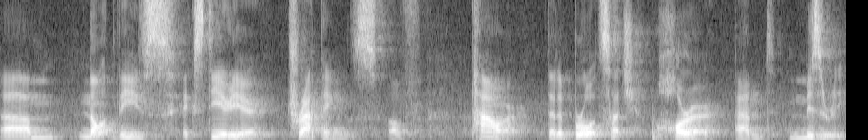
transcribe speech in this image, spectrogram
Um, not these exterior trappings of power that have brought such horror and misery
